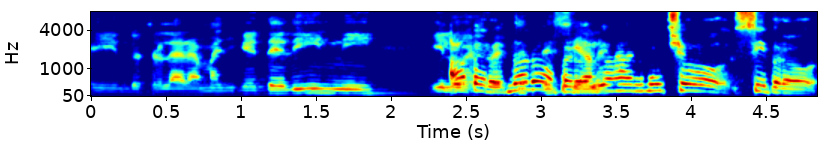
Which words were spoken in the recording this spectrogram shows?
Industrial Lara Magic es de Disney, ah, pero no, no, pero ellos han hecho, sí, pero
